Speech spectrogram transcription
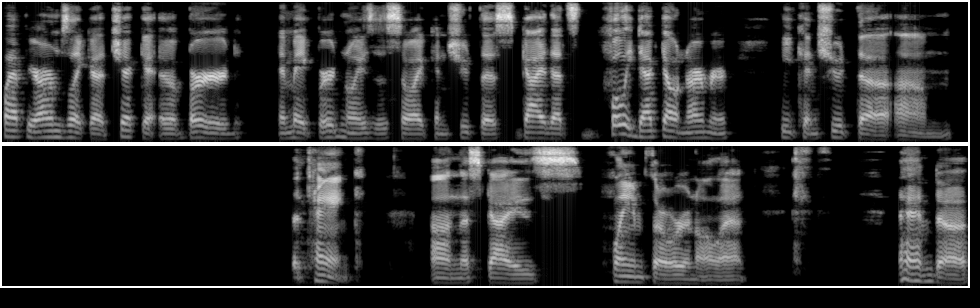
flap your arms like a chick, a bird, and make bird noises, so I can shoot this guy that's fully decked out in armor. He can shoot the um, the tank on this guy's flamethrower and all that." and uh,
